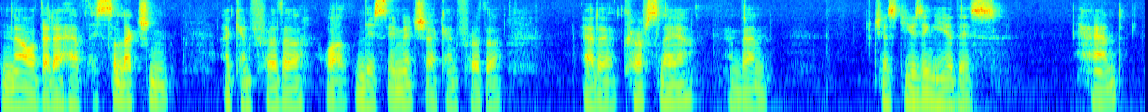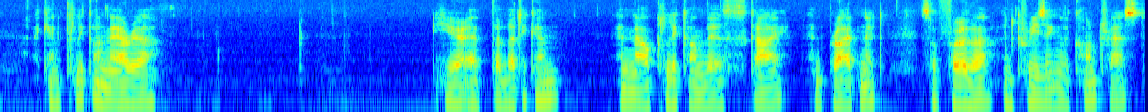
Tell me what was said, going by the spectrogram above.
now that I have this selection, I can further, well, this image, I can further add a curves layer and then just using here this hand, I can click on an area here at the Vatican and now click on the sky and brighten it, so further increasing the contrast.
